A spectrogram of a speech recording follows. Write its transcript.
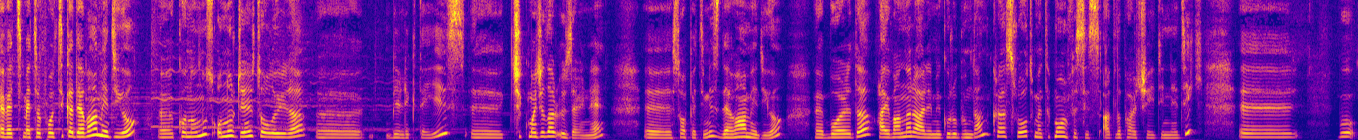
Evet, Metropolitika devam ediyor. Ee, konuğumuz Onur Cenitoğlu'yla e, birlikteyiz. E, çıkmacılar üzerine e, sohbetimiz devam ediyor. E, bu arada Hayvanlar Alemi grubundan Crossroad Metamorphosis adlı parçayı dinledik. E, bu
